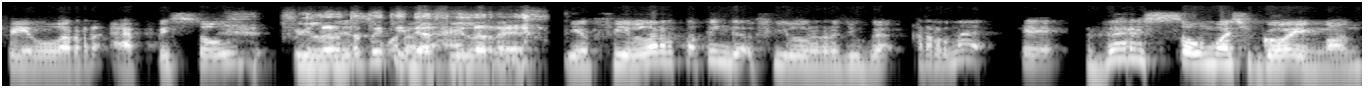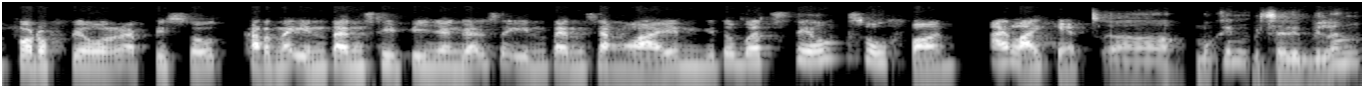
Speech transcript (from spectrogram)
filler episode. Filler tapi tidak filler ya. Ya filler tapi nggak filler juga karena kayak there is so much going on for a filler episode karena intensity-nya nggak seintens yang lain gitu, but still so fun. I like it. Eh, mungkin bisa dibilang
